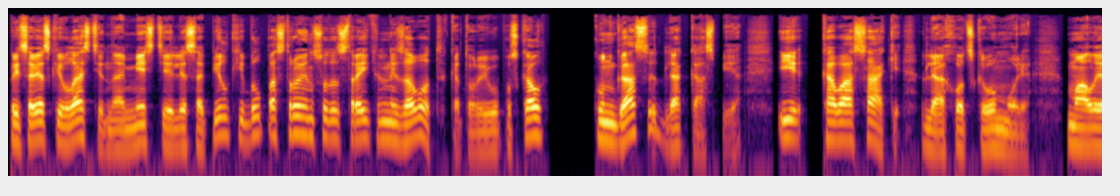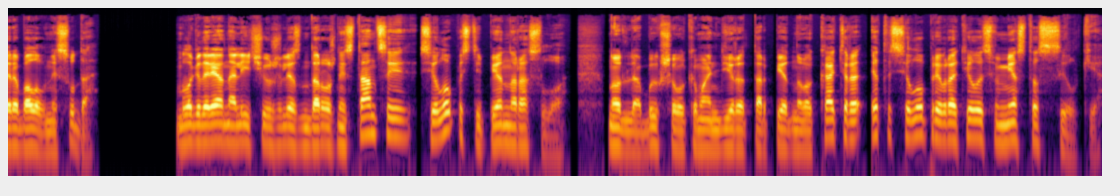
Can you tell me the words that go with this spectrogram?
При советской власти на месте лесопилки был построен судостроительный завод, который выпускал кунгасы для Каспия и Кавасаки для Охотского моря, малые рыболовные суда. Благодаря наличию железнодорожной станции село постепенно росло, но для бывшего командира торпедного катера это село превратилось в место ссылки.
